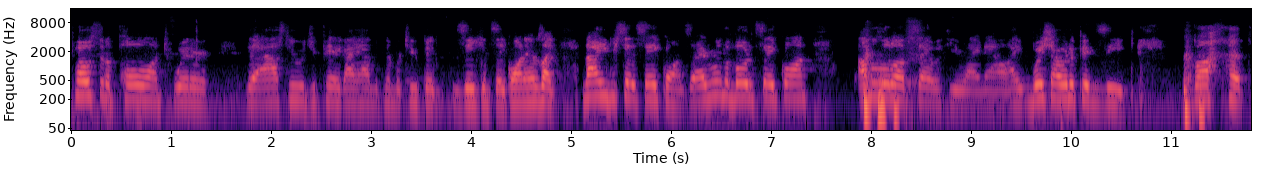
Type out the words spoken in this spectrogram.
posted a poll on Twitter that asked who would you pick. I have the number two pick Zeke and Saquon, and it was like 90% Saquon. So everyone that voted Saquon, I'm a little upset with you right now. I wish I would have picked Zeke, but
